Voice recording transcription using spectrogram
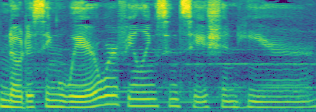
Noticing where we're feeling sensation here.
